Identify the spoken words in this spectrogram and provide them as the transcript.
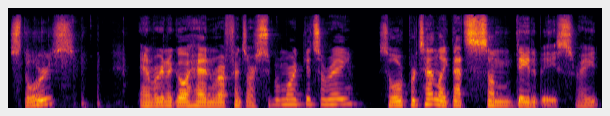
stores. And we're going to go ahead and reference our supermarkets array. So we'll pretend like that's some database, right?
